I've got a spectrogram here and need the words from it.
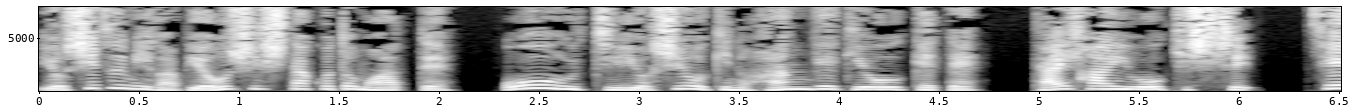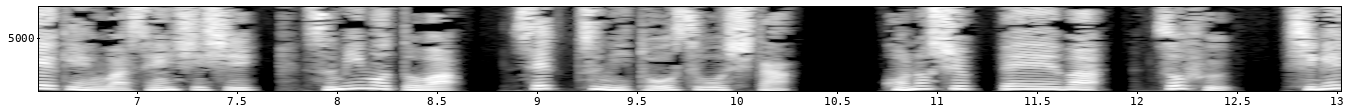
吉住が病死したこともあって、大内義興の反撃を受けて、大敗を喫し、政権は戦死し、住本は、摂津に逃走した。この出兵は、祖父、重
